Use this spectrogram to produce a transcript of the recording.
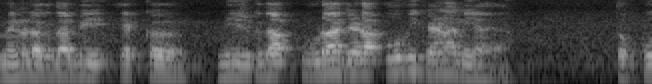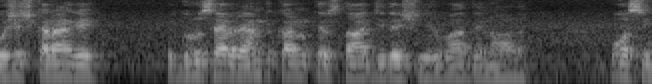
ਮੈਨੂੰ ਲੱਗਦਾ ਵੀ ਇੱਕ 뮤직 ਦਾ ਊੜਾ ਜਿਹੜਾ ਉਹ ਵੀ ਕਹਿਣਾ ਨਹੀਂ ਆਇਆ ਤਾਂ ਕੋਸ਼ਿਸ਼ ਕਰਾਂਗੇ ਕਿ ਗੁਰੂ ਸਾਹਿਬ ਰਹਿਮਤ ਕਰਨ ਤੇ ਉਸਤਾਦ ਜੀ ਦੇ ਆਸ਼ੀਰਵਾਦ ਦੇ ਨਾਲ ਉਹ ਅਸੀਂ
